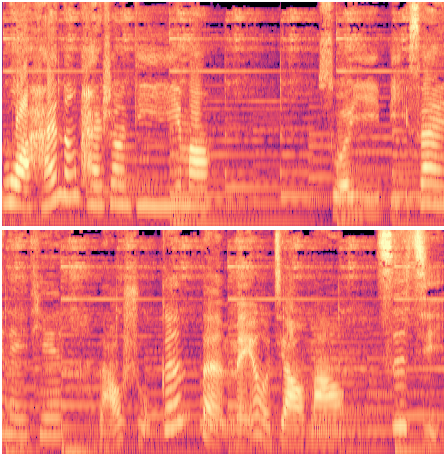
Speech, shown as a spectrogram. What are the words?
我还能排上第一吗？所以比赛那天。老鼠根本没有叫猫，自己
